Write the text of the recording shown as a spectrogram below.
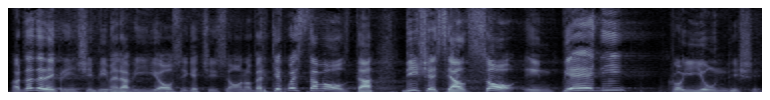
Guardate dei principi meravigliosi che ci sono, perché questa volta dice si alzò in piedi con gli undici.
